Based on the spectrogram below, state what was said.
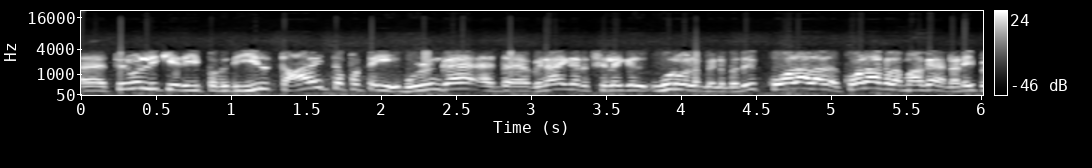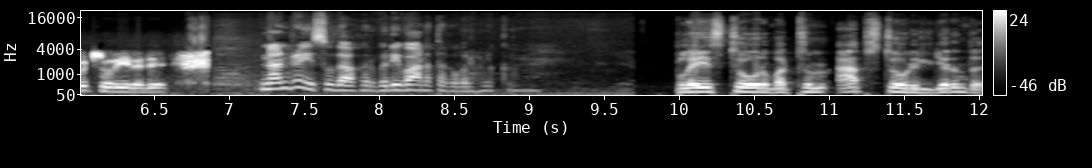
அஹ், திருவல்லிக்கேணி பகுதியில் தாரைத்தப்பட்டை முழுங்க இந்த விநாயகர் சிலைகள் ஊர்வலம் என்பது கோலால கோலாகலமாக நடைபெற்று வருகிறது. நன்றி சுதாகர். விரிவான தகவல்களுக்கு. பிளே ஸ்டோர் மற்றும் ஆப் ஸ்டோரில் இருந்து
